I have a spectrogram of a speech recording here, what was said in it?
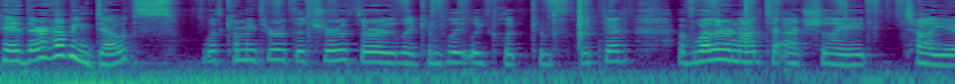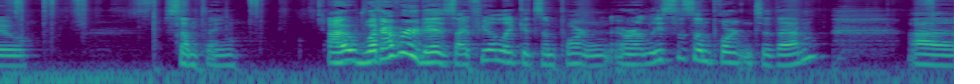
Okay, they're having doubts with coming through with the truth or like completely conflicted of whether or not to actually tell you something. Whatever it is, I feel like it's important, or at least it's important to them. Uh,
